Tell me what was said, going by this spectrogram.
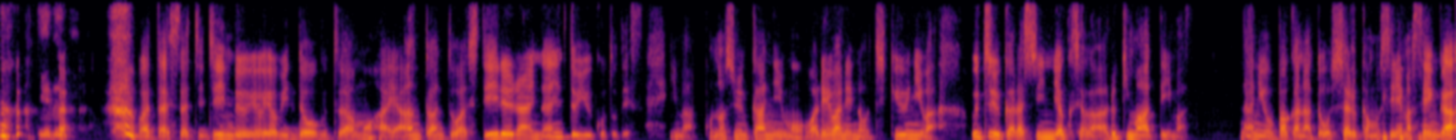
私たち人類及び動物はもはや安閑とはしていれられないということです。今この瞬間にも我々の地球には宇宙から侵略者が歩き回っています。何をバカなとおっしゃるかもしれませんが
